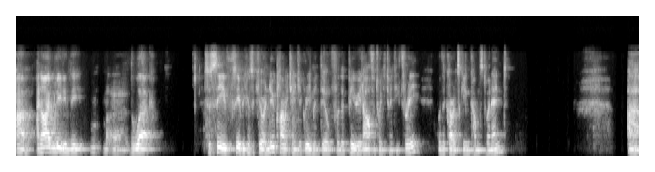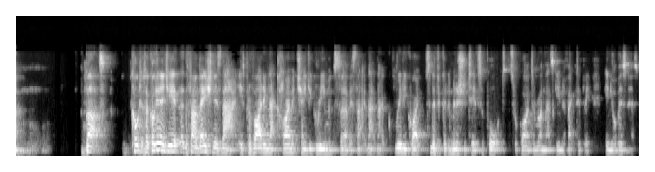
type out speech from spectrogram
Um, and I'm leading the uh, the work to see see if we can secure a new climate change agreement deal for the period after 2023 when the current scheme comes to an end. Um, but cold chain. So cold chain energy at the foundation is that is providing that climate change agreement service, that, that that really quite significant administrative support that's required to run that scheme effectively in your business.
